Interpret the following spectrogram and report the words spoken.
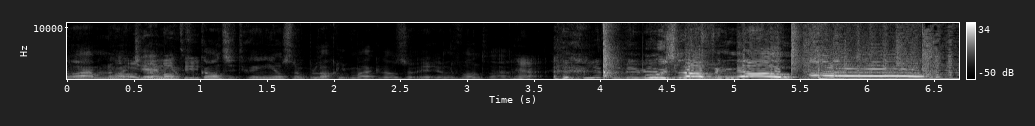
waren nog Maar met Jamie op vakantie, toen ging hij ons nog belachelijk maken dat we zo irrelevant waren. Ja. Who's laughing now? Oh!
